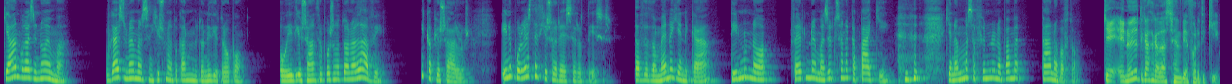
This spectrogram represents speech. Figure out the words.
Και αν βγάζει νόημα, βγάζει νόημα να συνεχίσουμε να το κάνουμε με τον ίδιο τρόπο. Ο ίδιος άνθρωπος να το αναλάβει ή κάποιος άλλος. Είναι πολλές τέτοιες ωραίες ερωτήσεις. Τα δεδομένα γενικά τείνουν να φέρνουν μαζί τους ένα καπάκι και να μην μας αφήνουν να πάμε πάνω από αυτό. Και εννοείται ότι κάθε κατάσταση είναι διαφορετική.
